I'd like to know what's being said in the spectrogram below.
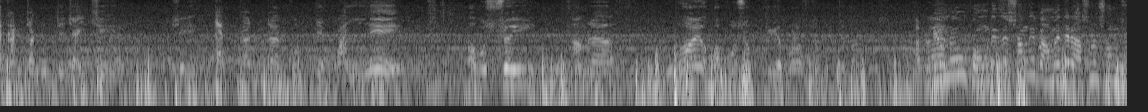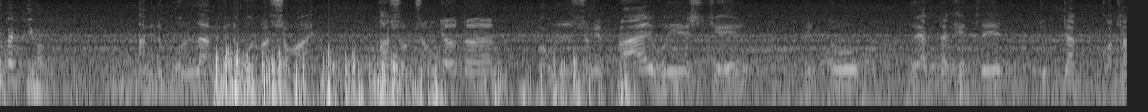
একাট্টা করতে চাইছি সেই একাট্টা করতে পারলে অবশ্যই আমরা উভয় অপশক্তিকে পরাস্ত করতে পারব। আপনার কেন কংগ্রেসের সঙ্গে বামেদের আসন সমঝোতার কি হবে? আমি তো বললাম এখানে বলবার সময়। আসন সমঝোতা কংগ্রেসের সঙ্গে প্রায় হয়ে এসছে। একটু দু একটা ক্ষেত্রে টুকটাক কথা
